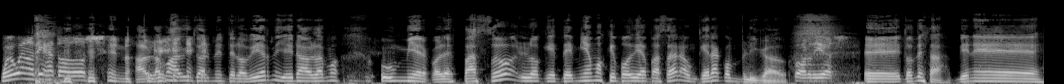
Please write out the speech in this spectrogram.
Muy buenos días a todos. nos hablamos habitualmente los viernes y hoy nos hablamos un miércoles. Pasó lo que temíamos que podía pasar, aunque era complicado. Por Dios. Eh, ¿Dónde estás? ¿Vienes,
